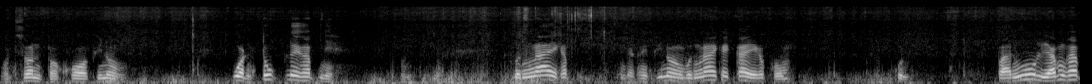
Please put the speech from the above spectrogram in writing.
อ่อนส้นปลาคอพี่น้องอ้วนตุ๊บเลยครับนี่เบิ่งไล่ครับ อยากให้พี่น้องเบิ่งไล่ใกล้ๆครับผมคุณฝานงูเหลือมครับ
